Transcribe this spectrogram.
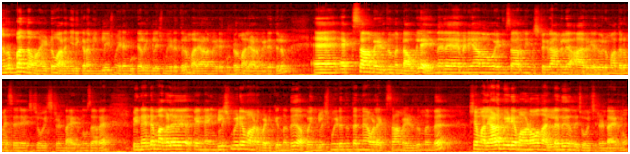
നിർബന്ധമായിട്ടും അറിഞ്ഞിരിക്കണം. ഇംഗ്ലീഷ് മീഡിയം കുട്ടികൾ ഇംഗ്ലീഷ് മീഡിയത്തിലും മലയാളം മീഡിയം കുട്ടികൾ മലയാളം മീഡിയത്തിലും എക്സാം എഴുതുന്നുണ്ടാവും. അല്ലേ? ഇന്നലെ മെനിയാന്നോ എനി സാറിന് ഇൻസ്റ്റഗ്രാമിൽ ഏതോ ഒരു മദർ മെസ്സേജ് അയച്ച് ചോദിച്ചിട്ടുണ്ടായിരുന്നു സാറേ പിന്നെ എന്റെ മകൾ പിന്നെ ഇംഗ്ലീഷ് മീഡിയമാണ് പഠിക്കുന്നത്. അപ്പോൾ ഇംഗ്ലീഷ് മീഡിയത്തിൽ തന്നെ അവൾ എക്സാം എഴുതുന്നുണ്ട്. പക്ഷെ മലയാളം മീഡിയം ആണോ നല്ലത് എന്ന് ചോദിച്ചിട്ടുണ്ടായിരുന്നു.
